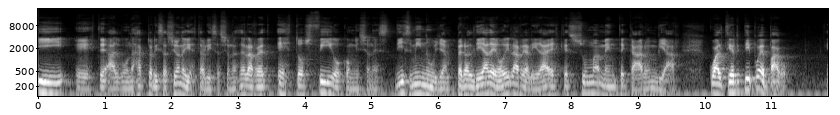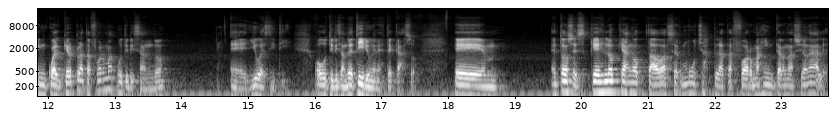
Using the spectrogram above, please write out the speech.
y este, algunas actualizaciones y estabilizaciones de la red, estos fee comisiones disminuyan, pero al día de hoy la realidad es que es sumamente caro enviar cualquier tipo de pago en cualquier plataforma utilizando eh, USDT o utilizando Ethereum en este caso. Em, entonces, ¿qué es lo que han optado a hacer muchas plataformas internacionales?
